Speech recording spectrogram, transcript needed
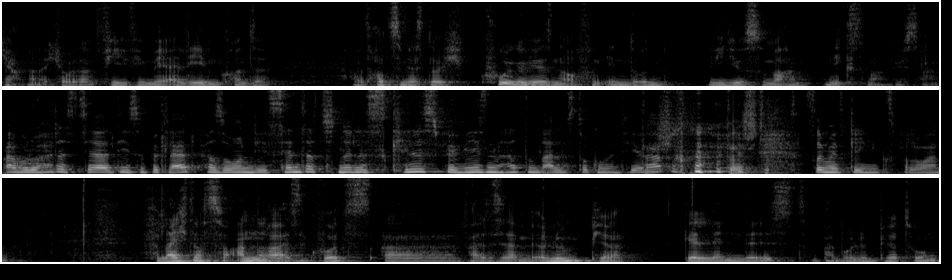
ja, man, ich glaube, dann viel, viel mehr erleben konnte. Aber trotzdem wäre es, glaube ich, cool gewesen, auch von innen drin Videos zu machen. Nächstes Mal, würde ich sagen. Aber du hattest ja diese Begleitperson, die sensationelle Skills bewiesen hat und alles dokumentiert das hat. Stimmt, das stimmt. Somit ging nichts verloren. Vielleicht noch zur Anreise kurz, äh, weil das ja im Olympiagelände ist, beim Olympiaturm.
